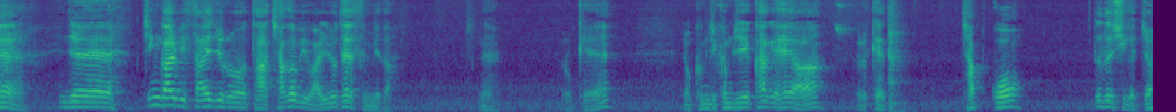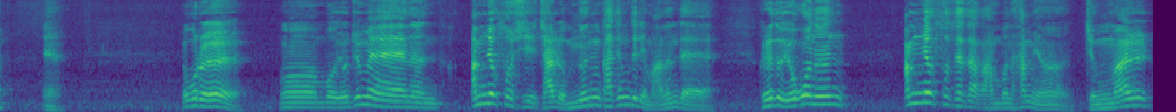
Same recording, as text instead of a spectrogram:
네, 이제 찐갈비 사이즈로 다 작업이 완료됐습니다. 네, 이렇게 좀 큼직큼직하게 해야 이렇게 잡고 뜯으시겠죠? 예. 요거를 어 뭐 요즘에는 압력솥이 잘 없는 가정들이 많은데 그래도 요거는 압력솥에다가 한번 하면 정말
